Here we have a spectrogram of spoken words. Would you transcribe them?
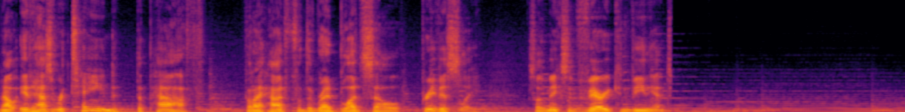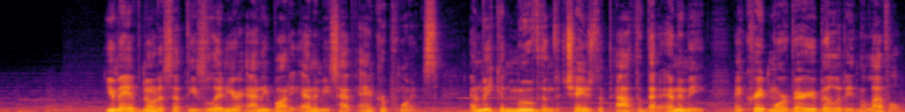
Now it has retained the path that I had for the red blood cell previously. So it makes it very convenient. You may have noticed that these linear antibody enemies have anchor points, and we can move them to change the path of that enemy and create more variability in the level.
